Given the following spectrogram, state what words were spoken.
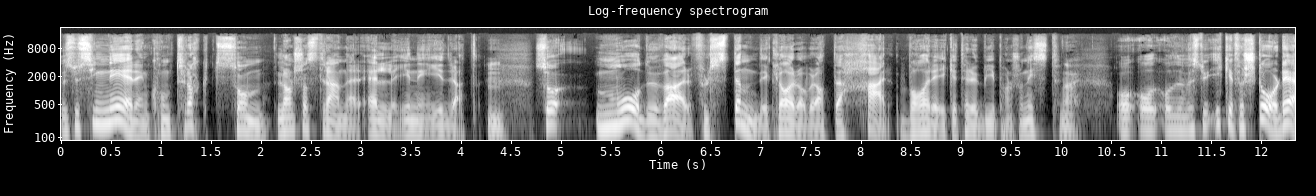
hvis du signerer en kontrakt som landslagstrener eller inne i idrett, så må du være fullstendig klar over at det her varer ikke til du blir pensjonist. Og, og, og hvis du ikke forstår det,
